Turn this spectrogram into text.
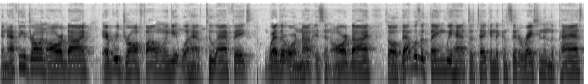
And after you draw an aura dye, every draw following it will have two affix, whether or not it's an aura dye. So that was a thing we had to take into consideration in the past.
